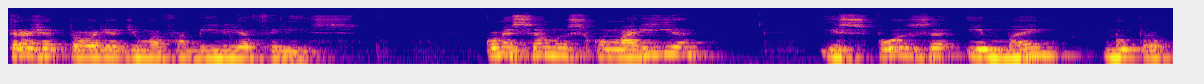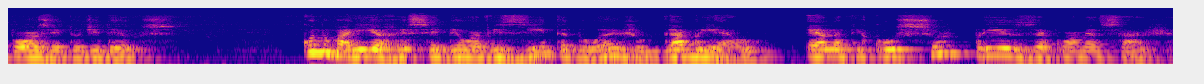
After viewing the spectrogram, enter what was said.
Trajetória de uma família feliz. Começamos com Maria, esposa e mãe no propósito de Deus. Quando Maria recebeu a visita do anjo Gabriel, ela ficou surpresa com a mensagem.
